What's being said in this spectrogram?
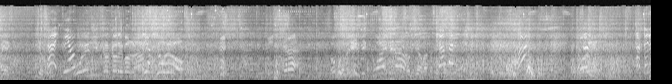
早いぞ気をつさあ行くよ。俺にかかれば楽勝よ。いつからそこで指加えてなそっちは任せ頑張るね。はい当てる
